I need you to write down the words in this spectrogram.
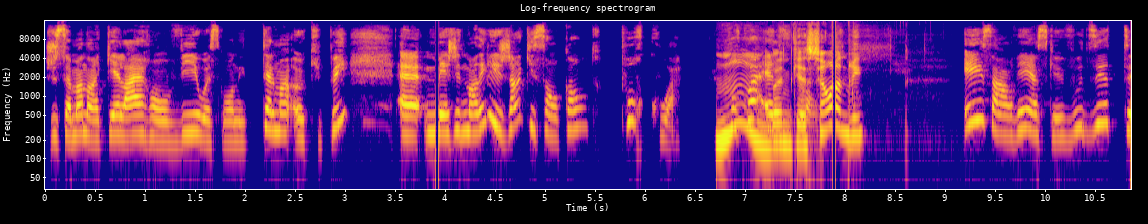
justement dans quelle ère on vit ou est-ce qu'on est tellement occupé. Euh, mais j'ai demandé les gens qui sont contre pourquoi? Hmm, bonne question, Anne-Marie. Et ça en revient à ce que vous dites,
